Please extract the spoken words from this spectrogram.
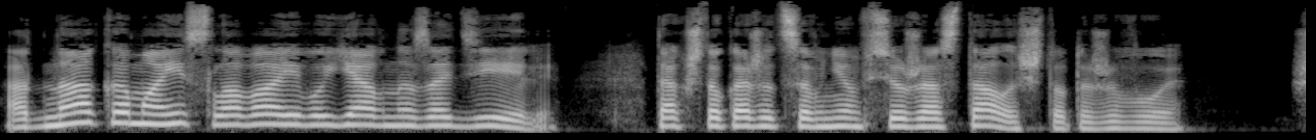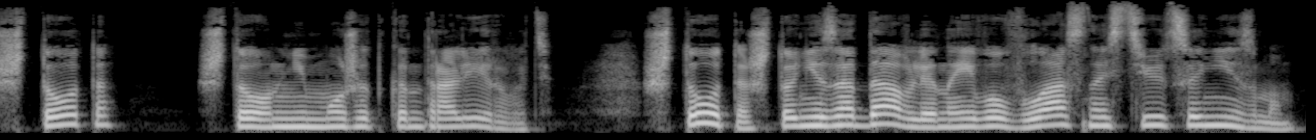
Однако мои слова его явно задели, так что, кажется, в нем все же осталось что-то живое. Что-то, что он не может контролировать, что-то, что не задавлено его властностью и цинизмом.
